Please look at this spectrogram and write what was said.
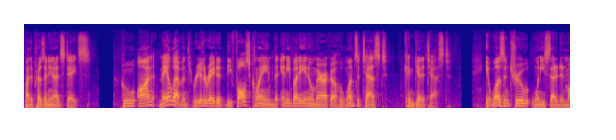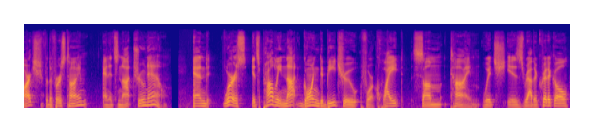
by the President of the United States, who on May 11th reiterated the false claim that anybody in America who wants a test can get a test. It wasn't true when he said it in March for the first time, and it's not true now. And worse, it's probably not going to be true for quite some time, which is rather critical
